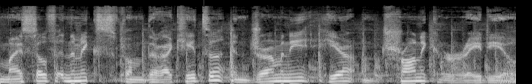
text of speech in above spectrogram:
myself in the mix from the Rakete in Germany here on Tronic Radio.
